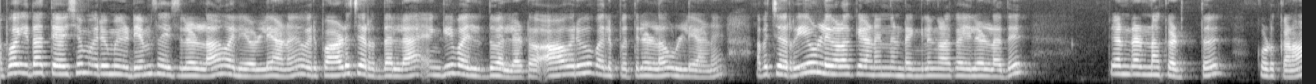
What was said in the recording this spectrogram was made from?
അപ്പോൾ ഇത് അത്യാവശ്യം ഒരു മീഡിയം സൈസിലുള്ള വലിയ ഉള്ളിയാണ്. ഒരുപാട് ചെറുതല്ല എങ്കിൽ വലുതുമല്ല കേട്ടോ ആ ഒരു വലുപ്പത്തിലുള്ള ഉള്ളിയാണ്. അപ്പോൾ ചെറിയ ഉള്ളികളൊക്കെ ആണെന്നുണ്ടെങ്കിൽ നിങ്ങളെ കയ്യിലുള്ളത്. രണ്ടെണ്ണമൊക്കെ എടുത്ത് കൊടുക്കണം.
